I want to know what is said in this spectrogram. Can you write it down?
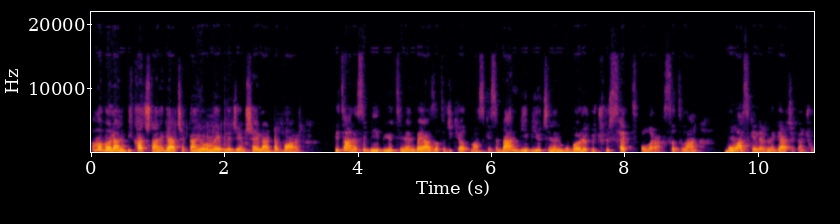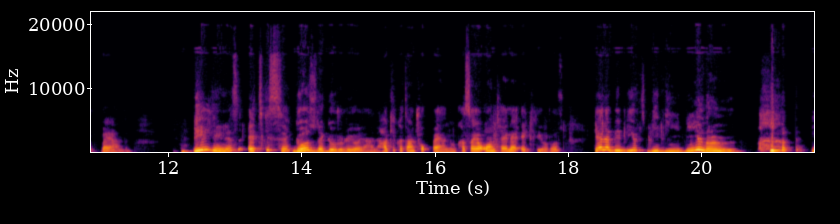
Ama böyle hani birkaç tane gerçekten yorumlayabileceğim şeyler de var. Bir tanesi B Beauty'nin beyazlatıcı kağıt maskesi. Ben B Beauty'nin bu böyle üçlü set olarak satılan bu maskelerini gerçekten çok beğendim. Bildiğiniz etkisi gözle görülüyor yani. Hakikaten çok beğendim. Kasaya 10 TL ekliyoruz. Gene B Beauty, B, B, B, B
